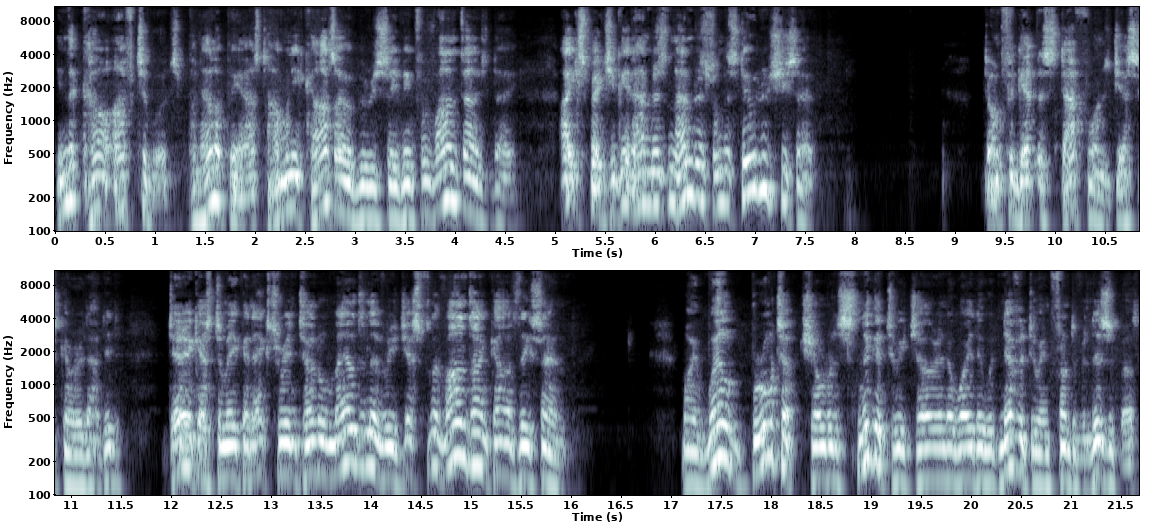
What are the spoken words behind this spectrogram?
In the car afterwards, Penelope asked how many cards I would be receiving for Valentine's Day. I expect you get hundreds and hundreds from the students, she said. Don't forget the staff ones, Jessica had added. Derek has to make an extra internal mail delivery just for the Valentine cards they send. My well brought up children sniggered to each other in a way they would never do in front of Elizabeth,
